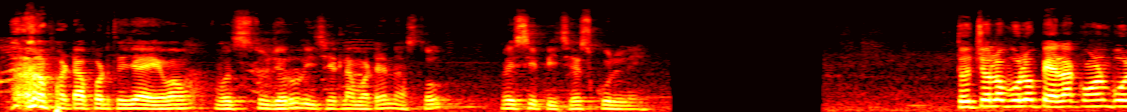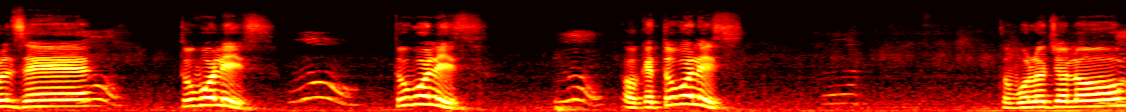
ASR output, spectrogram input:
ફટાફટ થઈ જાય એવા વસ્તુ જરૂરી છે એટલા માટે નાસ્તો રેસીપી છે સ્કૂલની. તો ચલો બોલો પહેલા કોણ બોલશે? તું બોલીશ? તું બોલીશ? ઓકે તું બોલીશ? તો બોલો ચલો.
